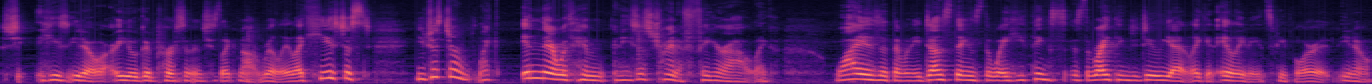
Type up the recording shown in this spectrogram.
she, he's, you know, are you a good person? And she's like, not really. Like he's just, you just are like in there with him, and he's just trying to figure out like, why is it that when he does things the way he thinks is the right thing to do, yet like it alienates people, or it, you know,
